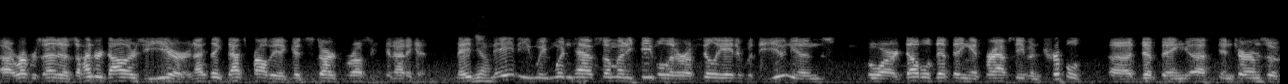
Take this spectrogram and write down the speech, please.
uh, representatives $100 a year, and I think that's probably a good start for us in Connecticut. Maybe maybe we wouldn't have so many people that are affiliated with the unions who are double dipping and perhaps even triple uh, dipping uh, in terms of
